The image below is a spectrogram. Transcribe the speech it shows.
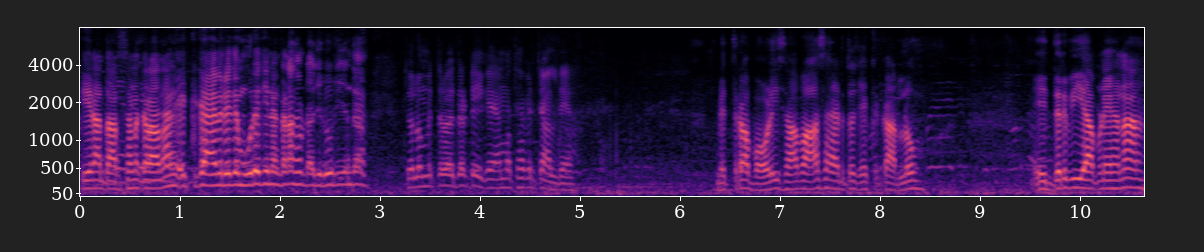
ਕੇਰਾਂ ਦਰਸ਼ਨ ਕਰਾ ਦਾਂਗੇ। ਇੱਕ ਕੈਮਰੇ ਦੇ ਮੂਹਰੇ ਜੀ ਲੰਘਣਾ ਤੁਹਾਡਾ ਜ਼ਰੂਰੀ ਹੁੰਦਾ। ਚਲੋ ਮਿੱਤਰੋ, ਇੱਧਰ ਟੇਕ ਆ ਮੱਥਾ, ਫਿਰ ਚੱਲਦੇ ਆ। ਮਿੱਤਰਾ ਬੌਲੀ ਸਾਹਿਬ ਆਹ ਸਾਈਡ ਤੋਂ ਚੈੱਕ ਕਰ ਲਓ। ਇੱਧਰ ਵੀ ਆਪਣੇ ਹਨਾ,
